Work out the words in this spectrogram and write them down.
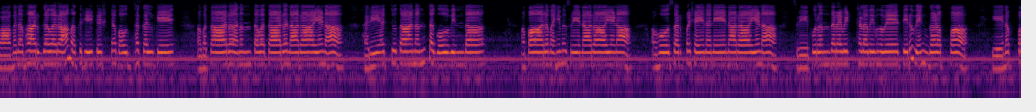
वामनभार्गवरामकृष्णबौद्धकल्के अवतार अनन्तवतार नारायणा हरि अच्युतानन्तगोविन्द अपारमहिमश्रीनारायणा अहो सर्पशयनने नारायणा श्रीपुरन्दरविठ्ठलविभुवे तिरुवेङ्गळप्पा ಏನಪ್ಪ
